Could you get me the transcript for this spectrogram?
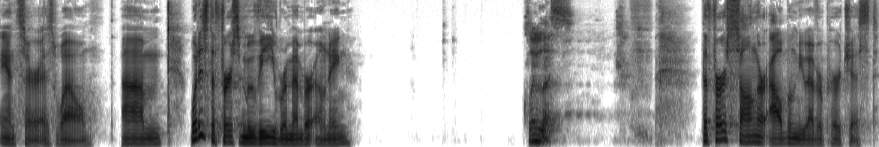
answer as well. Um, what is the first movie you remember owning? Clueless. The first song or album you ever purchased?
